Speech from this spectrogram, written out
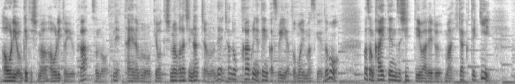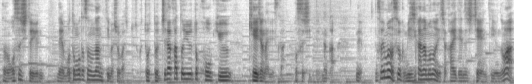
煽りを受けてしまう。煽りというかそのね大変な部分を請け負ってしまう形になっちゃうのでちゃんと価格には転嫁すべきだと思いますけれども、まあ、その回転寿司って言われる、まあ、比較的そのお寿司というねもともとその何て言いましょうか。どちらかというと高級系じゃないですか。お寿司って。なんかね、そういうものはすごく身近なものにした回転寿司チェーンっていうのは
